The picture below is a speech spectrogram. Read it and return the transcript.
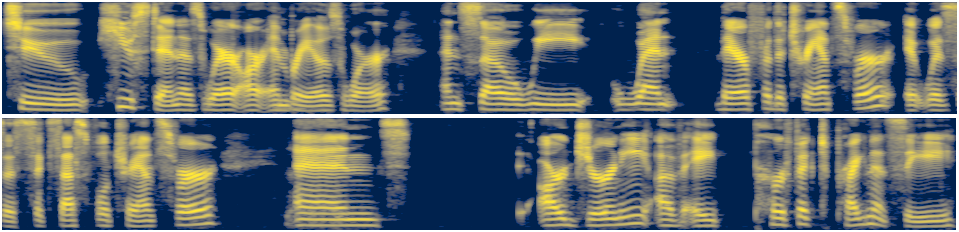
to Houston, is where our embryos were. And so we went there for the transfer. It was a successful transfer. And eh, our journey of a perfect pregnancy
